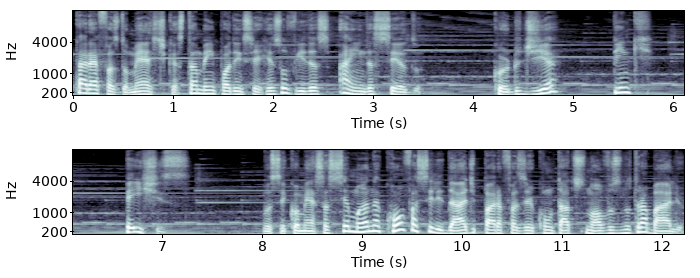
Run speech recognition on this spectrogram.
Tarefas domésticas também podem ser resolvidas ainda cedo. Cor do dia: pink. Peixes. Você começa a semana com facilidade para fazer contatos novos no trabalho,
